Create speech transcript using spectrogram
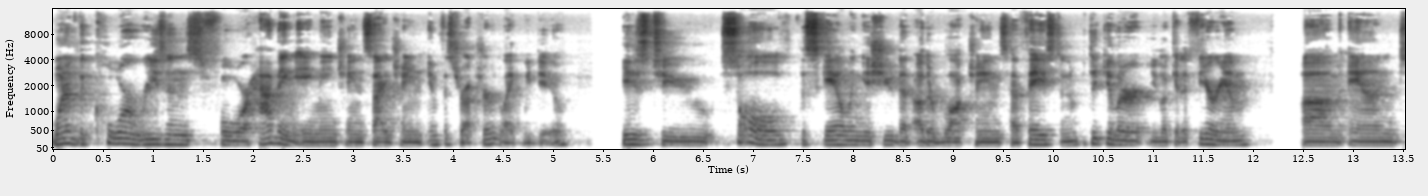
one of the core reasons for having a main chain side chain infrastructure like we do is to solve the scaling issue that other blockchains have faced. And in particular, you look at Ethereum, um, and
